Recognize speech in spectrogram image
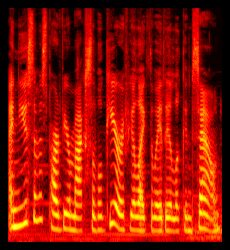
and use them as part of your max level gear if you like the way they look and sound.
